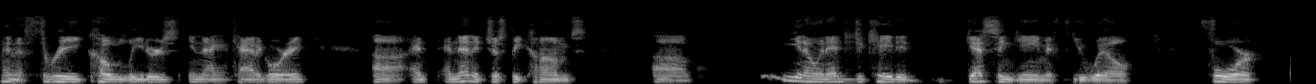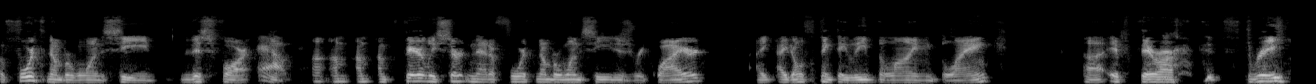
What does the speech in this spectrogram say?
kind of three co-leaders in that category. Uh, and, and then it just becomes, uh, you know, an educated guessing game, if you will, for a fourth number one seed this far out. I'm, I'm, I'm fairly certain that a fourth number one seed is required. I, I don't think they leave the line blank. uh, if there are three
